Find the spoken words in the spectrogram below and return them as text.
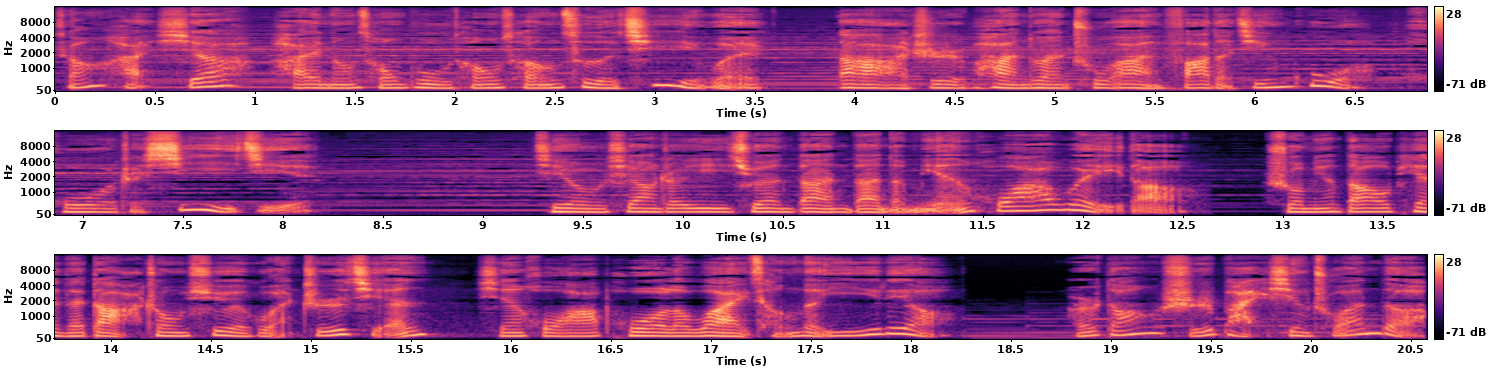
张海虾还能从不同层次的气味大致判断出案发的经过或者细节。就像这一圈淡淡的棉花味道，说明刀片在打中血管之前，先划破了外层的衣料。而当时百姓穿的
